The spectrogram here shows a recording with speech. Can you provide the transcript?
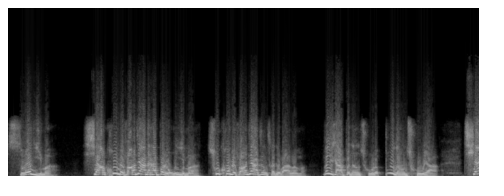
所以嘛，想控制房价那还不容易吗？出控制房价政策就完了吗？为啥不能出了？不能出呀！钱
